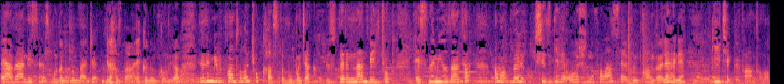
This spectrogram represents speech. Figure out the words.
Eğer beğendiyseniz buradan alın bence. Biraz daha ekonomik oluyor. Dediğim gibi pantolon çok kastı bu bacak. Üstlerinden beli çok esnemiyor zaten. Ama böyle çizgili oluşunu falan sevdim. Tam böyle hani giyecek bir pantolon.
